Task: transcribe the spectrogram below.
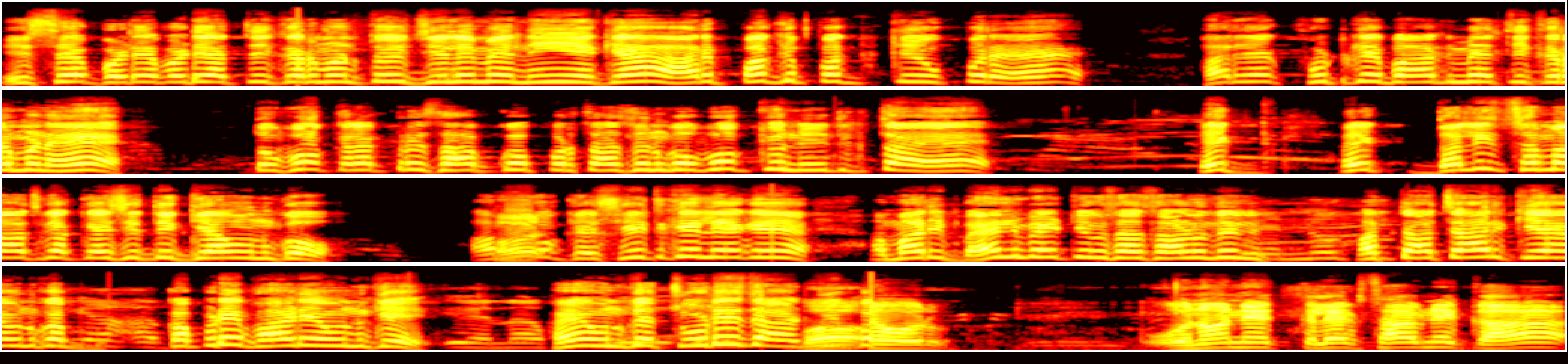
इससे बड़े बड़े अतिक्रमण तो इस ज़िले में नहीं है क्या? हर पग पग के ऊपर है। हर एक फुट के बाद में अतिक्रमण है। तो वो कलेक्टर साहब को प्रशासन को वो क्यों नहीं दिखता है? एक एक दलित समाज का कैसे दिख गया उनको? हम तो घसीट के ले गए हैं। हमारी बहन बेटियों के साथ सालों दिन अत्याचार किया है उनका कपड़े फाड़े उनके। हैं उनके चूड़े झाड़ और उन्होंने कलेक्टर साहब ने कहा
